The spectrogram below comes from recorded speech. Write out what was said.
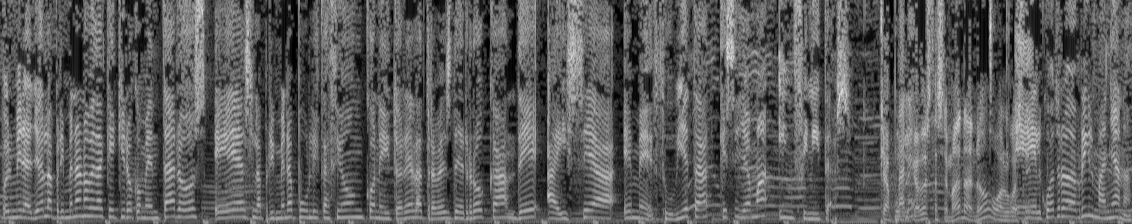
Pues mira, yo la primera novedad que quiero comentaros es la primera publicación con editorial a través de Roca de Aisea M. Zubieta que se llama Infinitas. Que ha publicado ¿Vale? esta semana, ¿no? O algo así. El 4 de abril, mañana.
